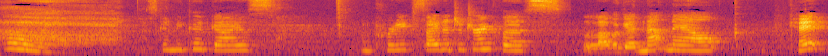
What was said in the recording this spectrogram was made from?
it's gonna be good, guys. I'm pretty excited to drink this. Love a good nut milk. Okay,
